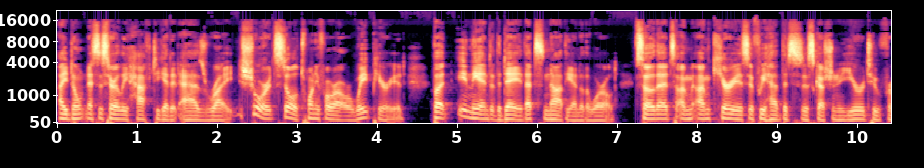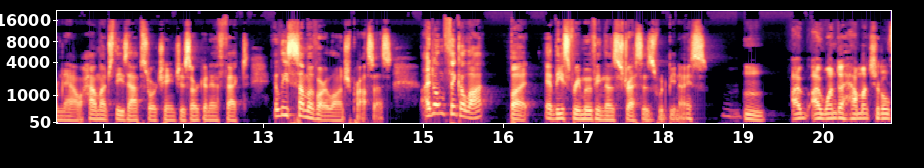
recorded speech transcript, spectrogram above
I don't necessarily have to get it as right. Sure, it's still a 24 hour wait period, but in the end of the day, that's not the end of the world. So that's I'm I'm curious if we had this discussion a year or two from now, how much these App Store changes are going to affect at least some of our launch process. I don't think a lot, but at least removing those stresses would be nice. Mm. I, I wonder how much it'll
